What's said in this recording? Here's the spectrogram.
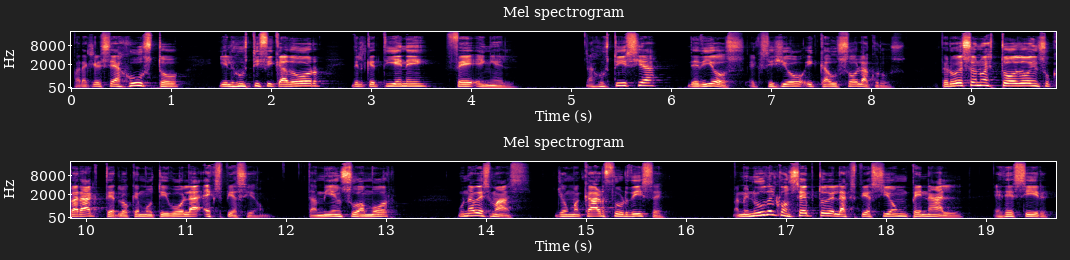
para que Él sea justo y el justificador del que tiene fe en Él. La justicia de Dios exigió y causó la cruz. Pero eso no es todo en su carácter lo que motivó la expiación, también su amor. Una vez más, John MacArthur dice, a menudo el concepto de la expiación penal, es decir,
